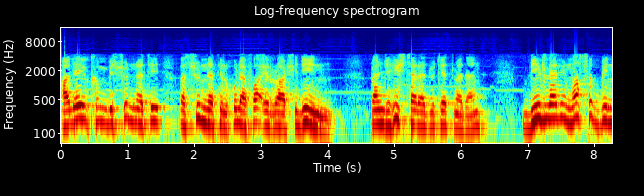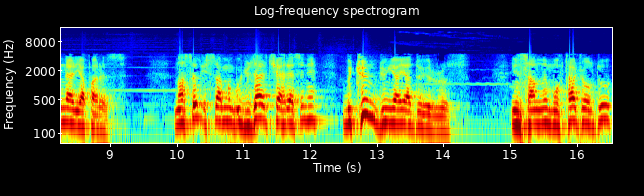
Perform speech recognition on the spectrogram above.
Aleyküm bi sünneti ve sünnetil hulefâir raşidin. Bence hiç tereddüt etmeden, birleri nasıl binler yaparız? Nasıl İslam'ın bu güzel çehresini bütün dünyaya duyururuz? İnsanlığın muhtaç olduğu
